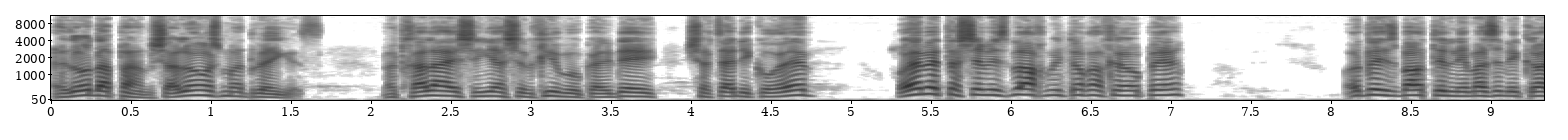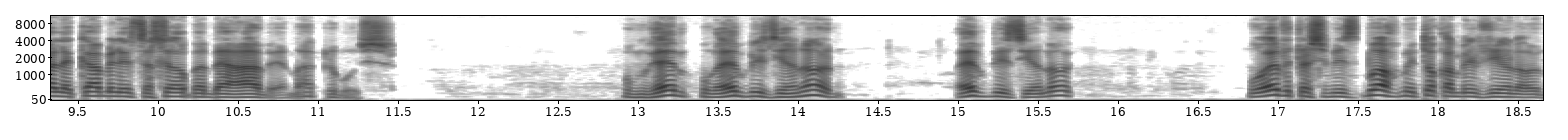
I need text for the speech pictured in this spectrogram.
אז עוד הפעם, שלוש מדרגס. בהתחלה יש עניין של חיבוק על ידי שהצדיק אוהב, אוהב את השם מזבח מתוך החרפה. עוד לא הסברתם לי מה זה נקרא לקבל לסחר באהבה, מה הפירוש? הוא אוהב, הוא אוהב ביזיונות, אוהב ביזיונות. הוא אוהב את השם מזבח מתוך הביזיונות.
